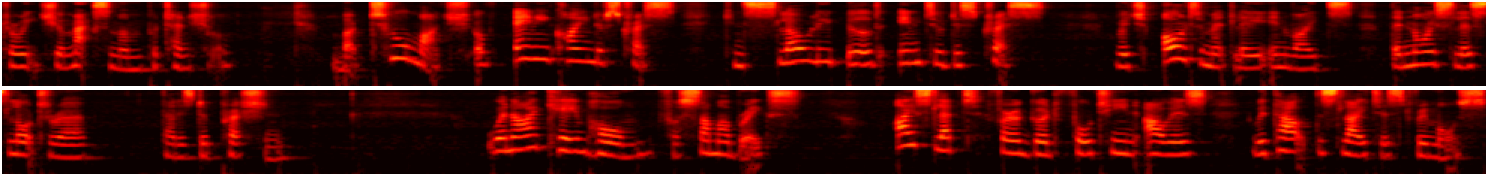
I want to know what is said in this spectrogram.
to reach your maximum potential. But too much of any kind of stress can slowly build into distress, which ultimately invites the noiseless slaughterer that is depression. When I came home for summer breaks, I slept for a good 14 hours without the slightest remorse.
